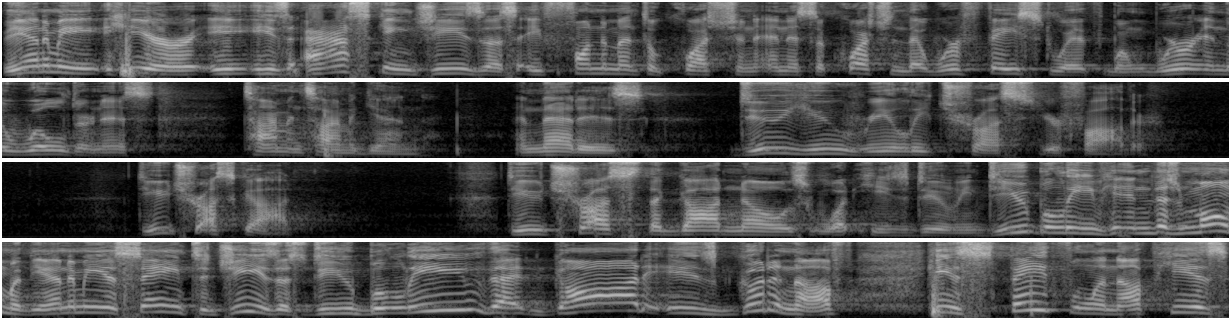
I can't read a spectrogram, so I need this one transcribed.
The enemy here, he's asking Jesus a fundamental question, and it's a question that we're faced with when we're in the wilderness time and time again. And that is Do you really trust your Father? Do you trust God? Do you trust that God knows what he's doing? Do you believe in this moment the enemy is saying to Jesus, Do you believe that God is good enough? He is faithful enough. He is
